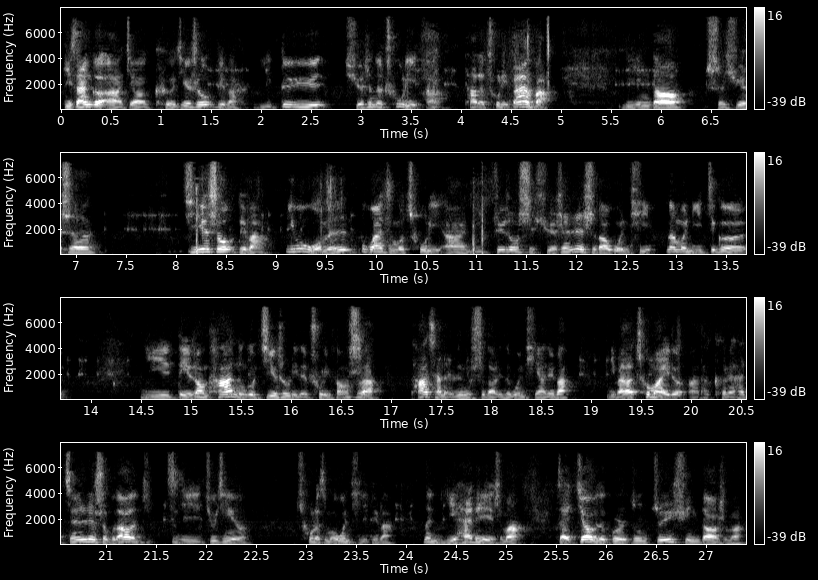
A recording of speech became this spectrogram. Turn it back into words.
第三个啊叫可接收，对吧？你对于学生的处理啊，他的处理办法，你应当使学生接收，对吧？因为我们不管怎么处理啊，你最终是学生认识到问题，那么你这个你得让他能够接受你的处理方式啊，他才能认识到你的问题啊，对吧？你把他臭骂一顿啊，他可能还真认识不到自己究竟出了什么问题，对吧？那你还得什么，在教育的过程中遵循到什么？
